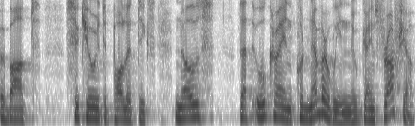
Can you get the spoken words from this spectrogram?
about security politics knows that Ukraine could never win against Russia.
